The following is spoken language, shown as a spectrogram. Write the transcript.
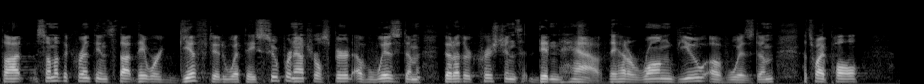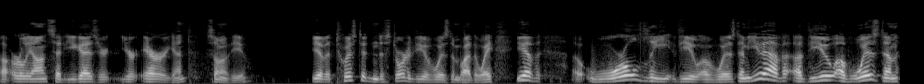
thought, some of the Corinthians thought they were gifted with a supernatural spirit of wisdom that other Christians didn't have. They had a wrong view of wisdom. That's why Paul uh, early on said, you guys are, you're arrogant, some of you. You have a twisted and distorted view of wisdom, by the way. You have a worldly view of wisdom. You have a view of wisdom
